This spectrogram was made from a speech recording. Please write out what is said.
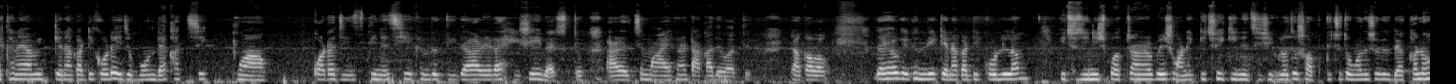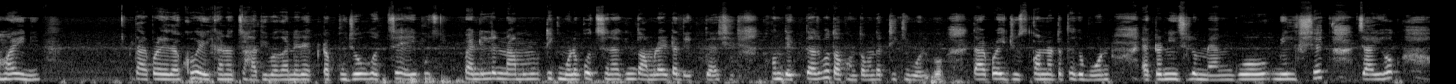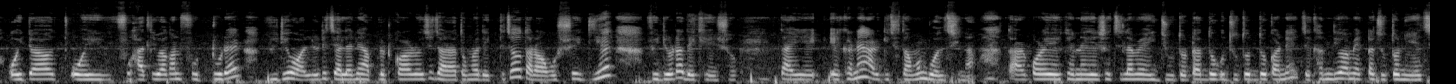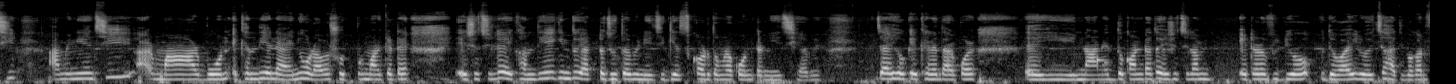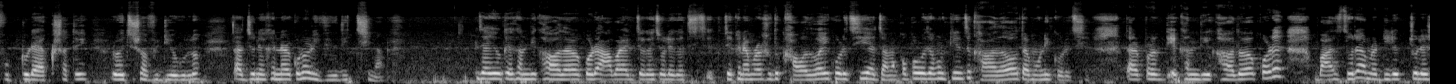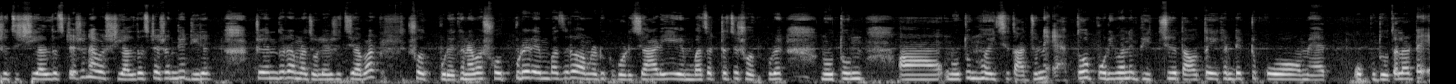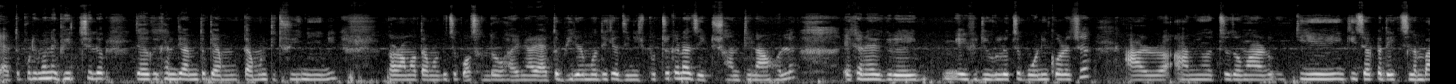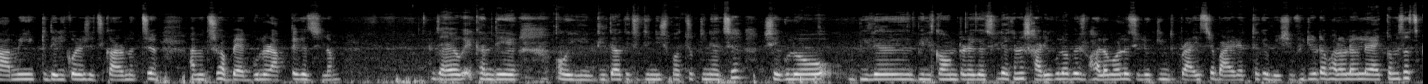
এখানে আমি কেনাকাটি করে এই যে বোন দেখাচ্ছে কটা জিন্স কিনেছি, এখানে তো দিদা আর এরা হেসেই ব্যস্ত। আর হচ্ছে মা এখানে টাকা দেওয়াতে, টাকা যাই হোক, এখান দিয়ে কেনাকাটি করলাম। কিছু জিনিসপত্র আমরা বেশ অনেক কিছুই কিনেছি, সেগুলো তো সব কিছু তোমাদের সাথে দেখানো হয়নি। তারপরে দেখো, এইখানে হচ্ছে হাতিবাগানের একটা পুজোও হচ্ছে। এই পুজো, প্যান্ডেলের নাম আমার ঠিক মনে পড়ছে না, কিন্তু আমরা এটা দেখতে আসি। তখন দেখতে আসব তখন তোমাদের ঠিকই বলব। তারপরে এই জুস কর্নারটা থেকে বোন একটা নিয়েছিল ম্যাঙ্গো মিল্কশেক। যাই হোক, ওইটা ওই হাতিবাগান ফুড ট্যুরের ভিডিও অলরেডি চ্যানেলে আপলোড করা রয়েছে। যারা তোমরা দেখতে চাও তারা অবশ্যই গিয়ে ভিডিওটা দেখে এসো। তাই এখানে আর কিছু তেমন বলছি না। তারপরে এখানে এসেছিলাম এই জুতোটার জুতোর দোকানে। যেখান দিয়েও আমি একটা জুতো নিয়েছি। আমি নিয়েছি আর মা আর বোন এখান দিয়ে নেয়নি। ওরা আবার সোদপুর মার্কেটে এসেছিল। এখান দিয়েই কিন্তু একটা জুতো আমি নিয়েছি। গেস করো তোমরা কোনটা নিয়েছি আমি। যাই হোক, এখানে তারপর এই নানের দোকানটাতে এসেছিলাম। এটারও ভিডিও দেওয়াই রয়েছে। হাতিবাগান ফুড ট্যুরে একসাথেই রয়েছে সব ভিডিওগুলো তার জন্য এখানে আর কোনো রিভিউ দিচ্ছি না। যাই হোক, এখান দিয়ে খাওয়া দাওয়া করে আবার এক জায়গায় চলে গেছি। যেখানে আমরা শুধু খাওয়া দাওয়াই করেছি আর জামা কাপড়ও যেমন কিনেছি, খাওয়া দাওয়াও তেমনই করেছি। তারপর এখান দিয়ে খাওয়া দাওয়া করে বাস ধরে আমরা ডিরেক্ট চলে এসেছি শিয়ালদা স্টেশনে আবার শিয়ালদা স্টেশন দিয়ে ডিরেক্ট ট্রেন ধরে আমরা চলে এসেছি আবার সোদপুর। এখানে আবার সোদপুরের এম বাজারেও আমরা ঢুকে পড়েছি। আর এই এমবাজারটা হচ্ছে সোদপুরে নতুন নতুন হয়েছে। তার জন্য এত পরিমাণে ভিড় ছিল, তাও তো এখানটা একটু কম অপু দোতলাটা এত পরিমাণে ভিড় ছিল, যাই হোক এখান দিয়ে আমি তো কেমন, তেমন কিছুই নিইনি, কারণ আমার তেমন কিছু পছন্দও হয়নি। আর এত ভিড়ের মধ্যে গিয়ে জিনিসপত্র কেনা যে একটু শান্তি না হলে? এখানে এই এই ভিডিওগুলো হচ্ছে বনি করেছে। আর আমি হচ্ছে তোমার কি, কিছু একটা দেখছিলাম বা আমি একটু দেরি করে এসেছি, কারণ হচ্ছে আমি হচ্ছে সব ব্যাগগুলো রাখতে গেছিলাম। যাই হোক, এখান দিয়ে ওই দিদা কিছু জিনিসপত্র কিনেছে, সেগুলো বিলে, বিল কাউন্টারে গেছিল। এখানে শাড়িগুলো বেশ ভালো ভালো ছিল, কিন্তু প্রাইসটা বাইরের থেকে বেশি। ভিডিওটা ভালো লাগলে একদম সাবস্ক্রাইব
